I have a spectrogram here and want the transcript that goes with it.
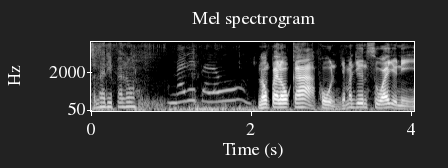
จะไม่ดีปะลุง ไม่ได้ไปลุง ลงไปโลกาผุ่นอย่ามันยืนสวยอยู่นี่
